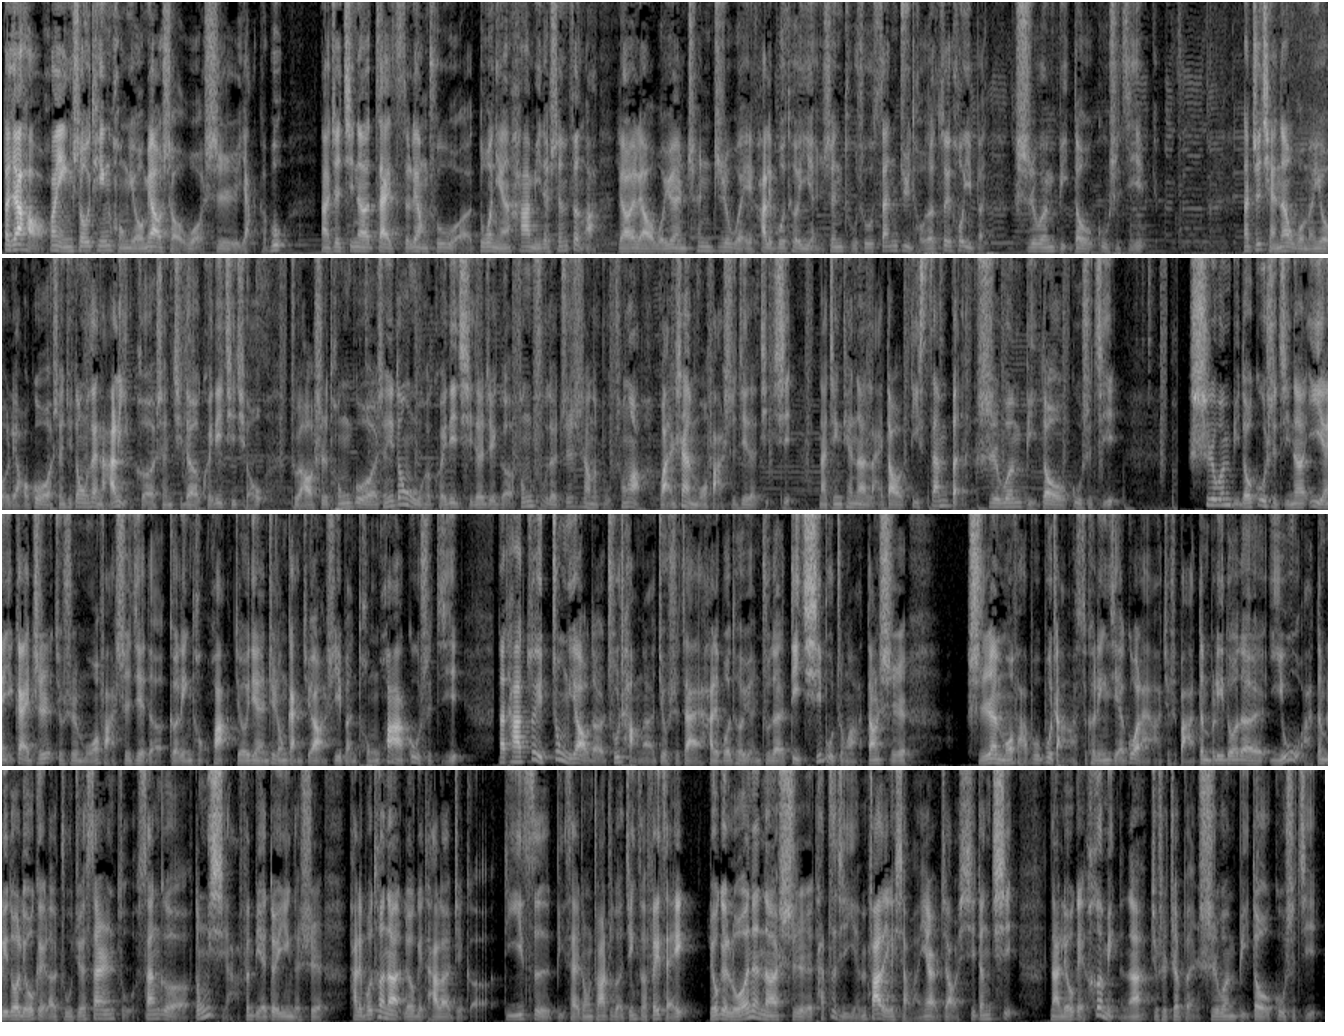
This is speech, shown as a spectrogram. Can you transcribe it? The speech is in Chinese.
大家好，欢迎收听红油妙手，我是雅各布。那这期呢，再次亮出我多年哈迷的身份啊，聊一聊我愿称之为《哈利波特》衍生图书三巨头的最后一本《诗温比斗故事集》。那之前呢，我们有聊过《神奇动物在哪里》和《神奇的魁地奇球》，主要是通过神奇动物和魁地奇的这个丰富的知识上的补充啊，完善魔法世界的体系。那今天呢，来到第三本《诗温比斗故事集》。《诗温比斗故事集》呢，一言以概之，就是魔法世界的格林童话，就有点这种感觉啊，是一本童话故事集。那它最重要的出场呢，就是在《哈利波特》原著的第七部中啊，当时时任魔法部部长啊，斯科林杰过来啊，就是把邓布利多的遗物啊，邓布利多留给了主角三人组三个东西啊，分别对应的是。哈利波特呢，留给他了这个第一次比赛中抓住的金色飞贼；留给罗恩的呢，是他自己研发的一个小玩意儿，叫熄灯器。那留给赫敏的呢，就是这本《施温比斗故事集》。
